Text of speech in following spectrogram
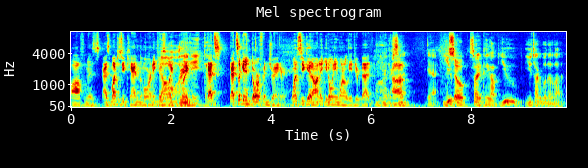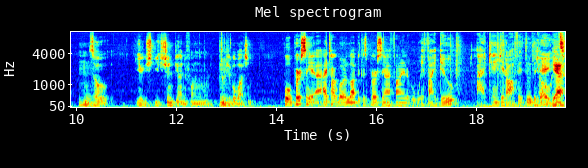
often as as much as you can in the morning because Yo, like, I like hate that. that's that's like an endorphin drainer once you get on it you don't even want to leave your bed 100%. Uh, yeah. You, So- sorry to cut you off. You you talk about that a lot. Mhm. So you you shouldn't be on your phone in the morning for Mm. people watching. Well, personally, I, I talk about it a lot because personally, I find if I do, I can't get off it through the Yo, day. yeah It's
